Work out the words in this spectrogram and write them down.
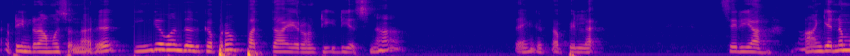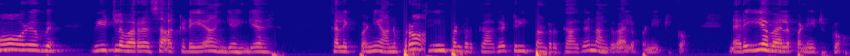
அப்படின்னு ராமு சொன்னார். இங்கே வந்ததுக்கப்புறம் பத்தாயிரம் டிடிஎஸ்னால் எங்கள் தப்பில்லை சரியா? அங்கே என்னமோ ஒரு வீட்டில் வர்ற சாக்கடையை அங்கே இங்கே கலெக்ட் பண்ணி அனுப்புகிறோம் க்ளீன் பண்ணுறதுக்காக ட்ரீட் பண்ணுறதுக்காக நாங்கள் வேலை பண்ணிகிட்ருக்கோம் நிறைய வேலை பண்ணிகிட்ருக்கோம்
